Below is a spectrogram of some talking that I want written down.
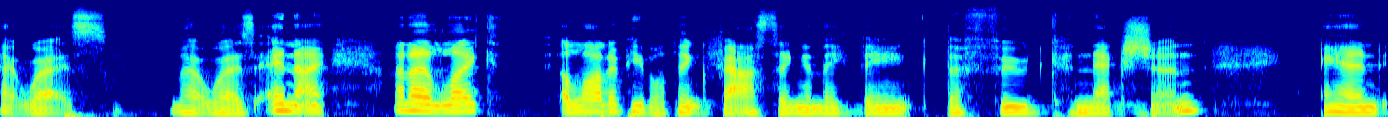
That was. That was. And I and I like a lot of people think fasting and they think the food connection. And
